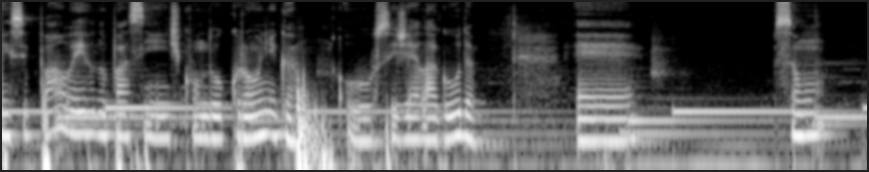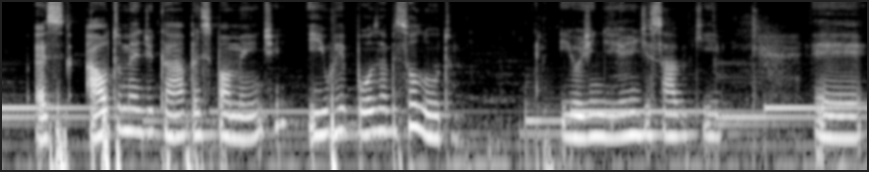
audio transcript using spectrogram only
principal erro do paciente com dor crônica ou sigela aguda é, são é, automedicar principalmente e o repouso absoluto. E hoje em dia a gente sabe que é,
